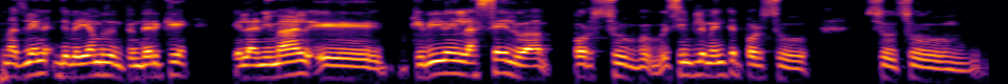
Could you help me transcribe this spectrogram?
Más bien deberíamos entender que el animal eh, que vive en la selva, por su, simplemente por su su,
